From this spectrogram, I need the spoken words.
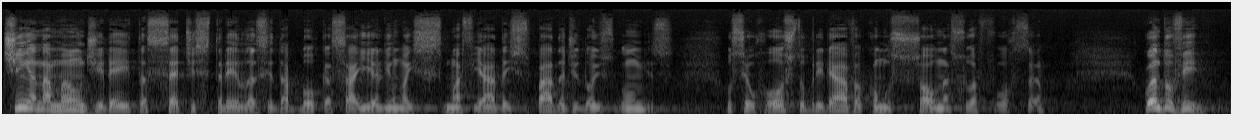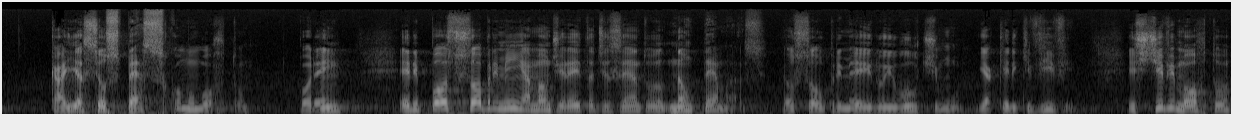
Tinha na mão direita sete estrelas, e da boca saía-lhe uma, uma afiada espada de dois gumes. O seu rosto brilhava como o sol na sua força. Quando vi, caí a seus pés como morto. Porém, Ele pôs sobre mim a mão direita, dizendo: Não temas, eu sou o primeiro e o último, e aquele que vive. Estive morto,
